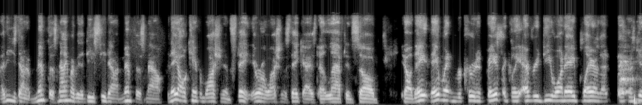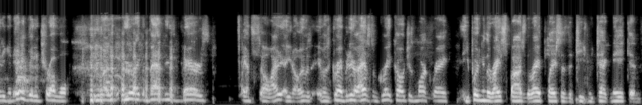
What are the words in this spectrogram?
I think he's down at Memphis now. He might be the DC down in Memphis now. And they all came from Washington State. They were all Washington State guys that left, and so you know they they went and recruited basically every D1A player that, that was getting in any bit of trouble. We were, like, we were like the bad news bears. And so I, you know, it was it was great. But anyway, I had some great coaches. Mark Ray, he put me in the right spots, the right places to teach me technique. And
